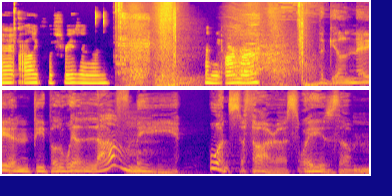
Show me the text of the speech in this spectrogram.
Alright, I like the freezing one. And the armor. The Gilnean people will love me once S'thara sways them.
